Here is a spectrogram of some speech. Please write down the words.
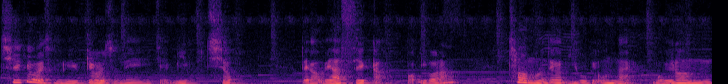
7개월 전, 6개월 전에 이제 미국 취업 내가 왜 왔을까? 뭐 이거랑 처음으로 내가 미국에 온 날. 뭐 이런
